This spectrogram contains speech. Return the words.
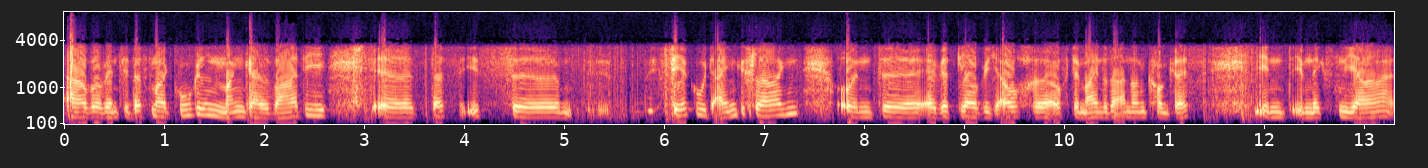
aber wenn Sie das mal googeln, Mangalwadi, äh, das ist äh, sehr gut eingeschlagen und äh, er wird, glaube ich, auch äh, auf dem einen oder anderen Kongress in, im nächsten Jahr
